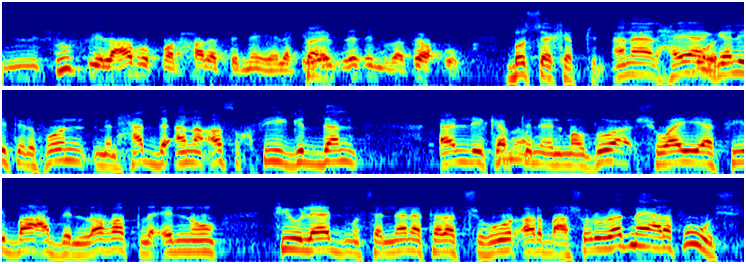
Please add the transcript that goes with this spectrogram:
نشوف يلعبوا في مرحلة سنية لكن طيب. لازم يبقى في عقوبة بص يا كابتن أنا الحقيقة. جالي تليفون من حد أنا أثق فيه جدا قال لي كابتن. الموضوع شوية في بعض اللغط لأنه في ولاد مسننة ثلاث شهور أربع شهور ولاد ما يعرفوش.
